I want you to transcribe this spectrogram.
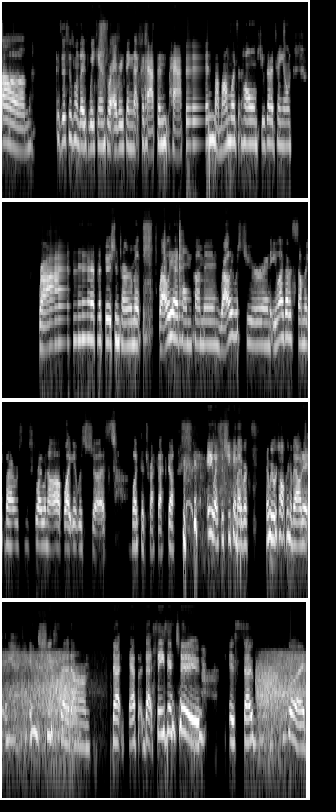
Um, because this is one of those weekends where everything that could happen happened. My mom wasn't home; she was out of town. Ryan had a fishing tournament. Riley had homecoming. Riley was cheering. Eli got a stomach virus and was throwing up. Like it was just like the trifecta. anyway, so she came over and we were talking about it, and she said um, that ep- that season two is so good.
